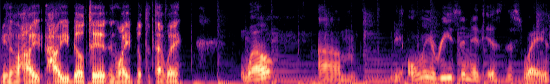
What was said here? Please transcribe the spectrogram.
you know, how how you built it and why you built it that way? Well, um, the only reason it is this way is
